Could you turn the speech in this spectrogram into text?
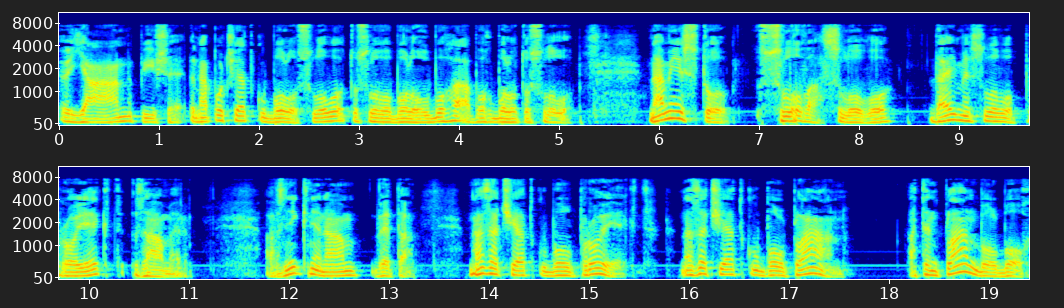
Ján píše, na počiatku bolo slovo, to slovo bolo u Boha a Boh bolo to slovo. Namiesto slova slovo, dajme slovo projekt, zámer. A vznikne nám veta. Na začiatku bol projekt, na začiatku bol plán. A ten plán bol Boh.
